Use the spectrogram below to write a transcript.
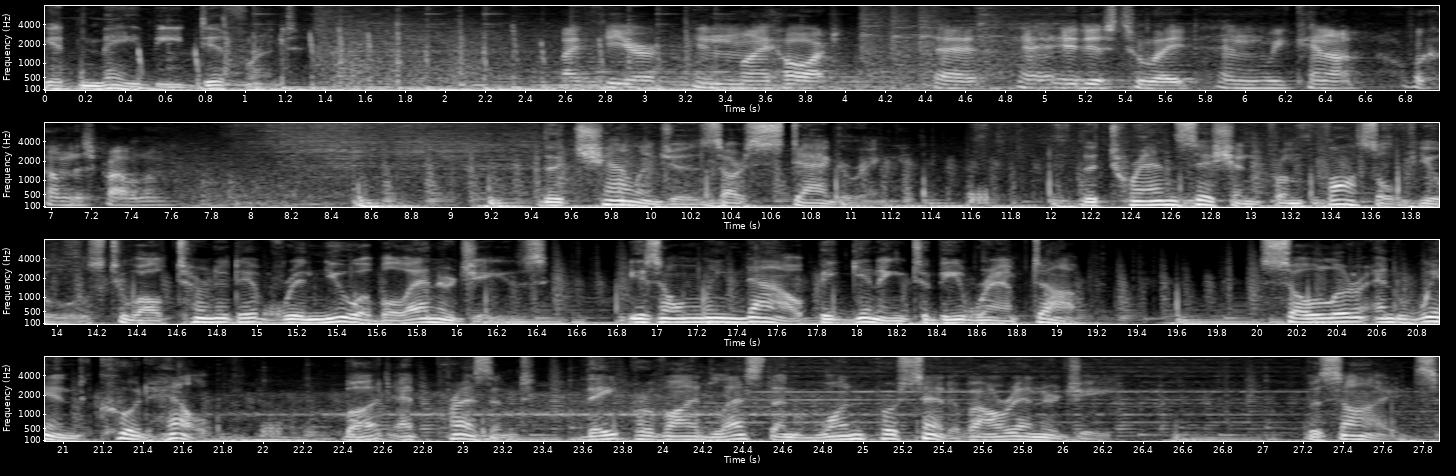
it may be different. I fear in my heart that uh, it is too late and we cannot overcome this problem. The challenges are staggering the transition from fossil fuels to alternative renewable energies is only now beginning to be ramped up. Solar and wind could help, but at present, they provide less than 1% of our energy. Besides,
